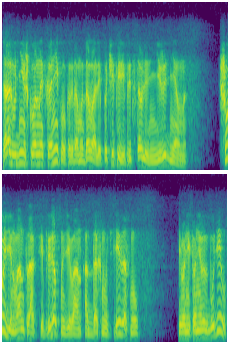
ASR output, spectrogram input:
Так в дни школьных каникул, когда мы давали по четыре представления ежедневно, Шуйдин в антракте прилег на диван отдохнуть и заснул. Его никто не разбудил,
